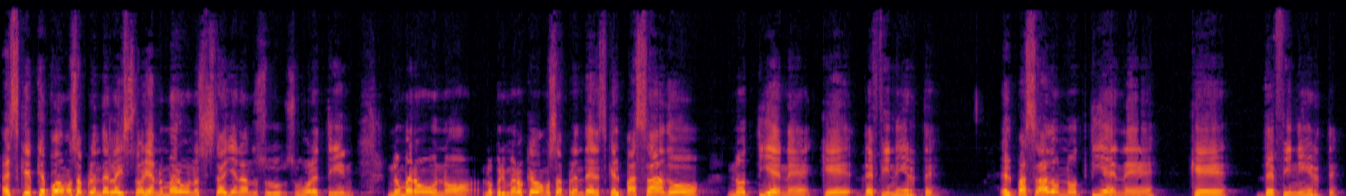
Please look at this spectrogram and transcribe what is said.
Es que, ¿qué podemos aprender de la historia? Número uno, si está llenando su, su boletín, número uno, lo primero que vamos a aprender es que el pasado no tiene que definirte. El pasado no tiene que definirte.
